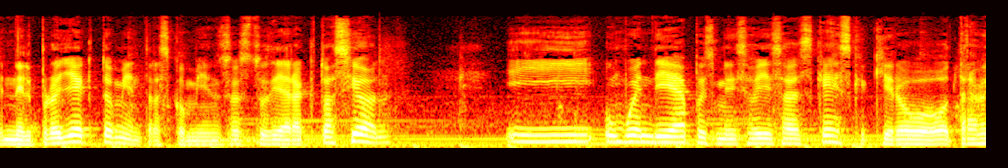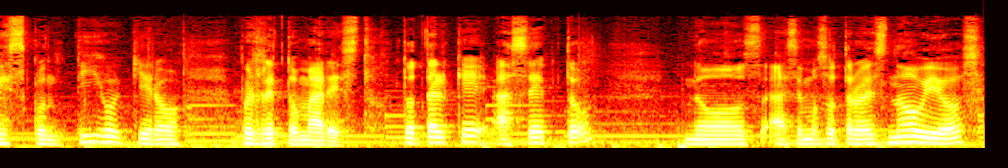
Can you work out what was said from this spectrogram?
en el proyecto mientras comienzo a estudiar actuación y un buen día pues me dice, oye, ¿sabes qué? Es que quiero otra vez contigo quiero pues retomar esto. Total que acepto, nos hacemos otra vez novios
